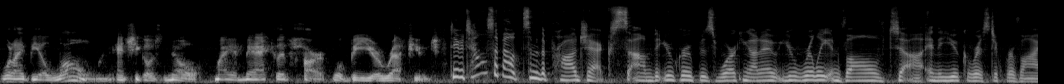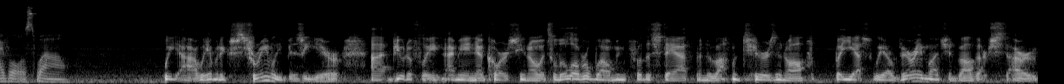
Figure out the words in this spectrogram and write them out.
Would I be alone? And she goes, No, my immaculate heart will be your refuge. David, tell us about some of the projects um, that your group is working on. You're really involved uh, in the Eucharistic revival as well we are. We have an extremely busy year, uh, beautifully. I mean, of course, you know, it's a little overwhelming for the staff and the volunteers and all. But yes, we are very much involved. Our, our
